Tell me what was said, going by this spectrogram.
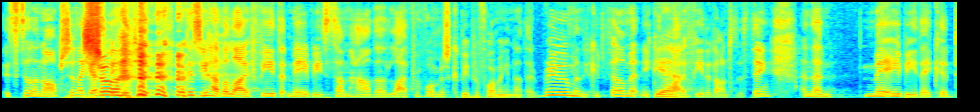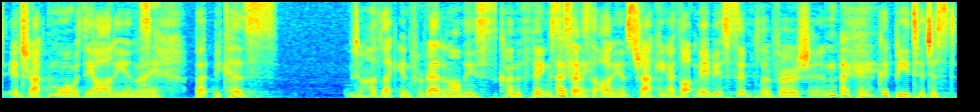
It's still an option, I guess, sure. because, you, because you have a live feed that maybe somehow the live performers could be performing in another room, and you could film it, and you could yeah. live feed it onto the thing, and then maybe they could interact more with the audience. Right. But because we don't have like infrared and all these kind of things to okay. sense the audience tracking, I thought maybe a simpler version okay. could be to just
